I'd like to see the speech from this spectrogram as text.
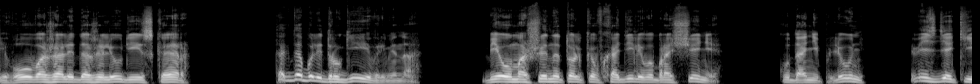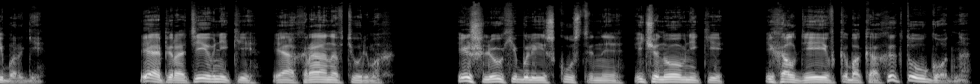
Его уважали даже люди из КР. Тогда были другие времена. Биомашины только входили в обращение. Куда ни плюнь, везде киборги. И оперативники, и охрана в тюрьмах. И шлюхи были искусственные, и чиновники, и халдеи в кабаках, и кто угодно.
